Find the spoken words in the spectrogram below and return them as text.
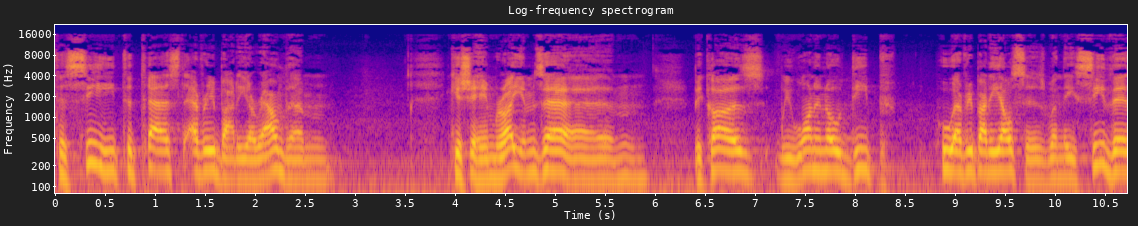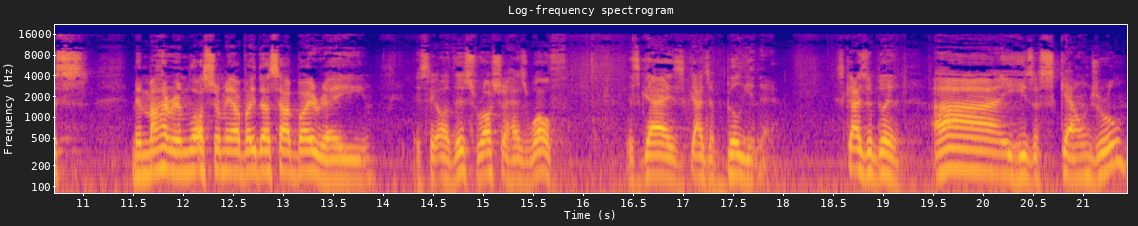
to see, to test everybody around them. Because we want to know deep who everybody else is. When they see this, they say, oh, this rasha has wealth. This guy's, guy's a billionaire. This guy's a billionaire. Ah, he's a scoundrel.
